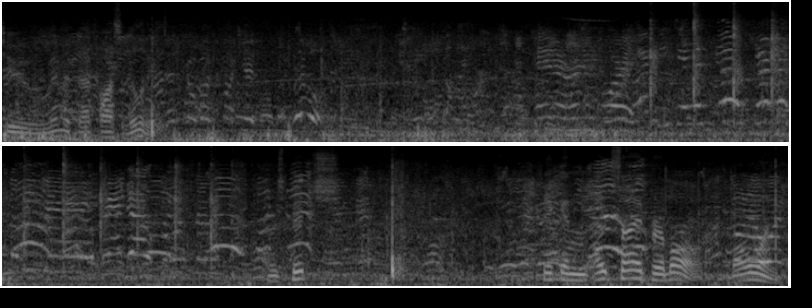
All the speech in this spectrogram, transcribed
to limit that possibility. First pitch. Taken outside for a ball. Ball one.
